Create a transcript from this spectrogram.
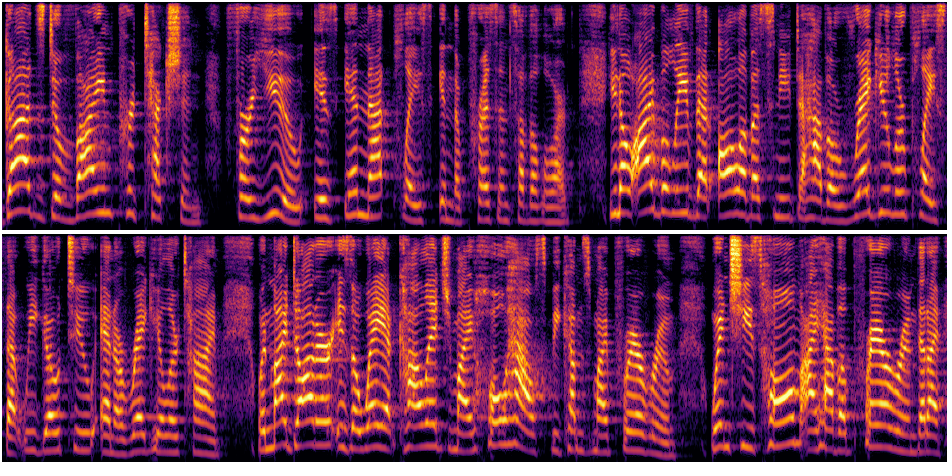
God's divine protection for you is in that place in the presence of the Lord. You know, I believe that all of us need to have a regular place that we go to and a regular time. When my daughter is away at college, my whole house becomes my prayer room. When she's home, I have a prayer room that I,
